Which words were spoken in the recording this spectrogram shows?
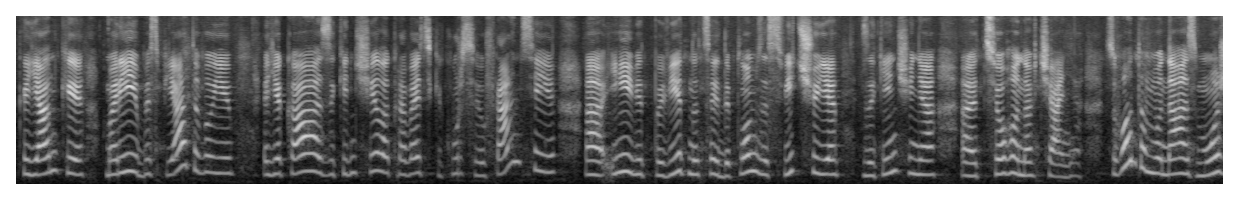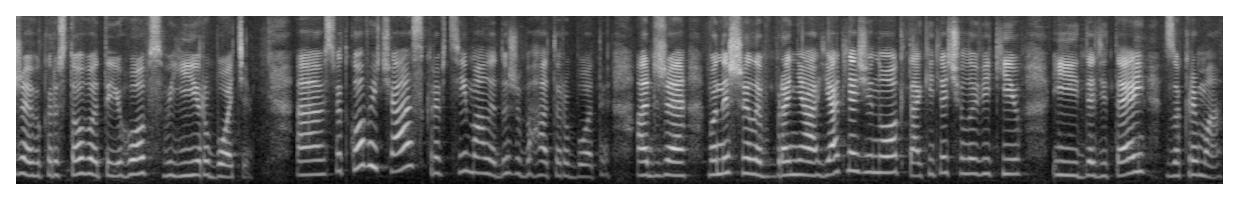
киянки Марії Безп'ятової, яка закінчила кравецькі курси у Франції, і відповідно цей диплом засвідчує закінчення цього навчання. Згодом вона зможе використовувати його в своїй роботі. В святковий час кравці мали дуже багато роботи, адже вони шили вбрання як для жінок, так і для чоловіків, і для дітей, зокрема.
